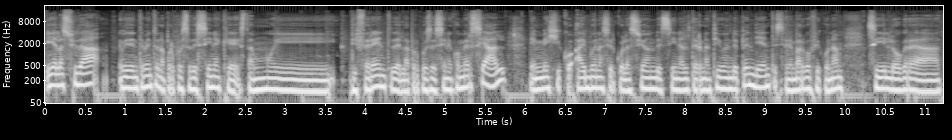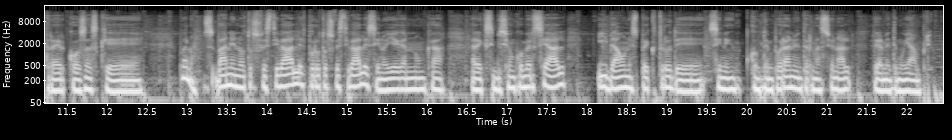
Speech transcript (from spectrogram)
y a la ciudad, evidentemente, una propuesta de cine que está muy diferente de la propuesta de cine comercial. En México hay buena circulación de cine alternativo independiente, sin embargo, Ficunam sí logra traer cosas que, bueno, van en otros festivales, por otros festivales y no llegan nunca a la exhibición comercial y da un espectro de cine contemporáneo internacional realmente muy amplio.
